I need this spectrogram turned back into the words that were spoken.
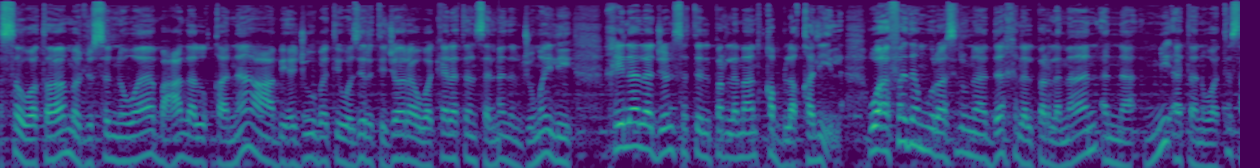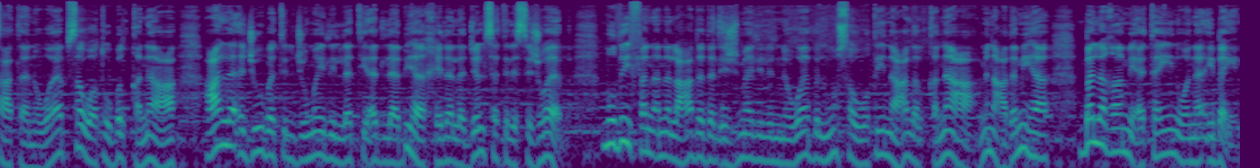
صوت مجلس النواب على القناعة بأجوبة وزير التجارة وكالة سلمان الجميلي خلال جلسة البرلمان قبل قليل. وأفاد مراسلنا داخل البرلمان أن 109 نواب صوتوا بالقناعة على أجوبة الجميلي التي أدلى بها خلال جلسة الاستجواب مضيفا أن العدد الإجمالي للنواب المصوتين على القناعة من عدمها بلغ 200 ونائبين.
